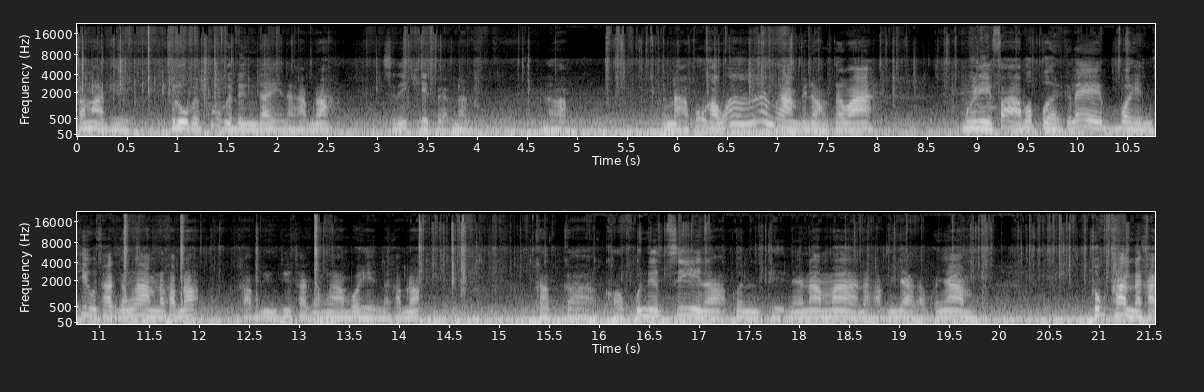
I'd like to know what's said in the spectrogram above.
สามารถที่ทะลุไปผู้กระดึงได้นะครับเนาะสิในเขตแบบนั้นนะครับข้างหน้าภูเขางามงามพี่น้องแต่ว่า มือนี้ฟ้าบ่เปิดก็เลยบ่เห็นทิวทัศน์งามๆนะครับเนาะ ครับวิวทิวทัศน์งามๆบ่เห็นนะครับเนาะครับก็ขอบคุณ FC นะเพิ่นที่แนะนำมานะครับวิญญากับพยายามทุกท่านนะครับ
